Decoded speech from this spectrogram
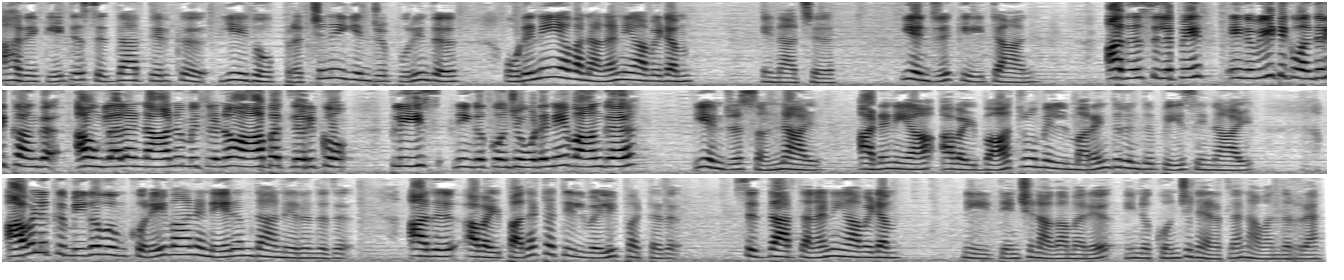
அதை கேட்டு சித்தார்த்திற்கு ஏதோ பிரச்சனை என்று புரிந்து உடனே அவன் அனன்யாவிடம் என்னாச்சு? என்று கேட்டான். அது சில பேர் எங்க வீட்டுக்கு வந்திருக்காங்க. அவங்களால நானும் மித்ரனும் ஆபத்துல இருக்கோம். ப்ளீஸ் நீங்க கொஞ்சம் உடனே வாங்க. என்று சொன்னாள். அனன்யா அவள் பாத்ரூமில் மறைந்திருந்து பேசினாள். அவளுக்கு மிகவும் குறைவான நேரம்தான் இருந்தது. அது அவள் பதட்டத்தில் வெளிப்பட்டது. சித்தார்த் அனன்யாவிடம் நீ டென்ஷன் ஆகாம இரு. இன்னும் கொஞ்ச நேரத்துல நான் வந்துடுறேன்.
